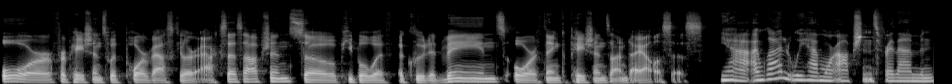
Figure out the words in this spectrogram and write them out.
or for patients with poor vascular access options. So, people with occluded veins or think patients on dialysis. Yeah, I'm glad we have more options for them. And I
